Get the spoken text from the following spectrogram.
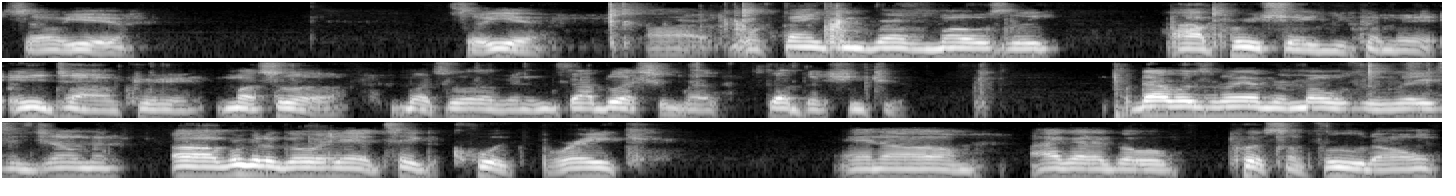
So yeah. So yeah. All right. Well, thank you, Reverend Mosley. I appreciate you coming in anytime, Craig. Much love. Much love, and God bless you, brother. God bless you too. But that was Reverend Mosley, ladies and gentlemen. Uh, we're gonna go ahead and take a quick break, and um, I gotta go put some food on,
